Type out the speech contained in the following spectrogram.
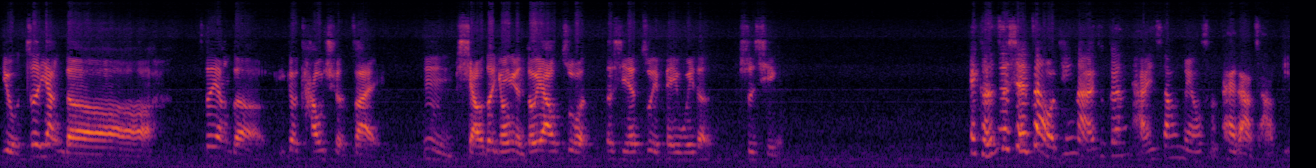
有这样的这样的一个 culture 在，嗯，小的永远都要做那些最卑微的事情。哎，可是这些在我听来就跟台商没有什么太大差别。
